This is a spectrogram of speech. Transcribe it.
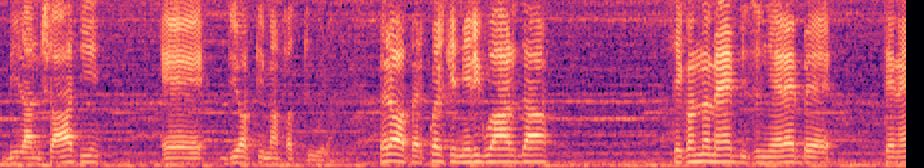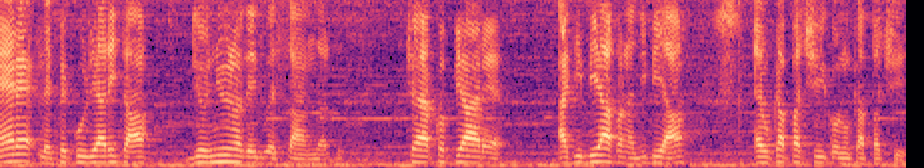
bilanciati e di ottima fattura. Però per quel che mi riguarda, secondo me bisognerebbe tenere le peculiarità di ognuno dei due standard. Cioè accoppiare ADBA con ADBA e UKC con UKC.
